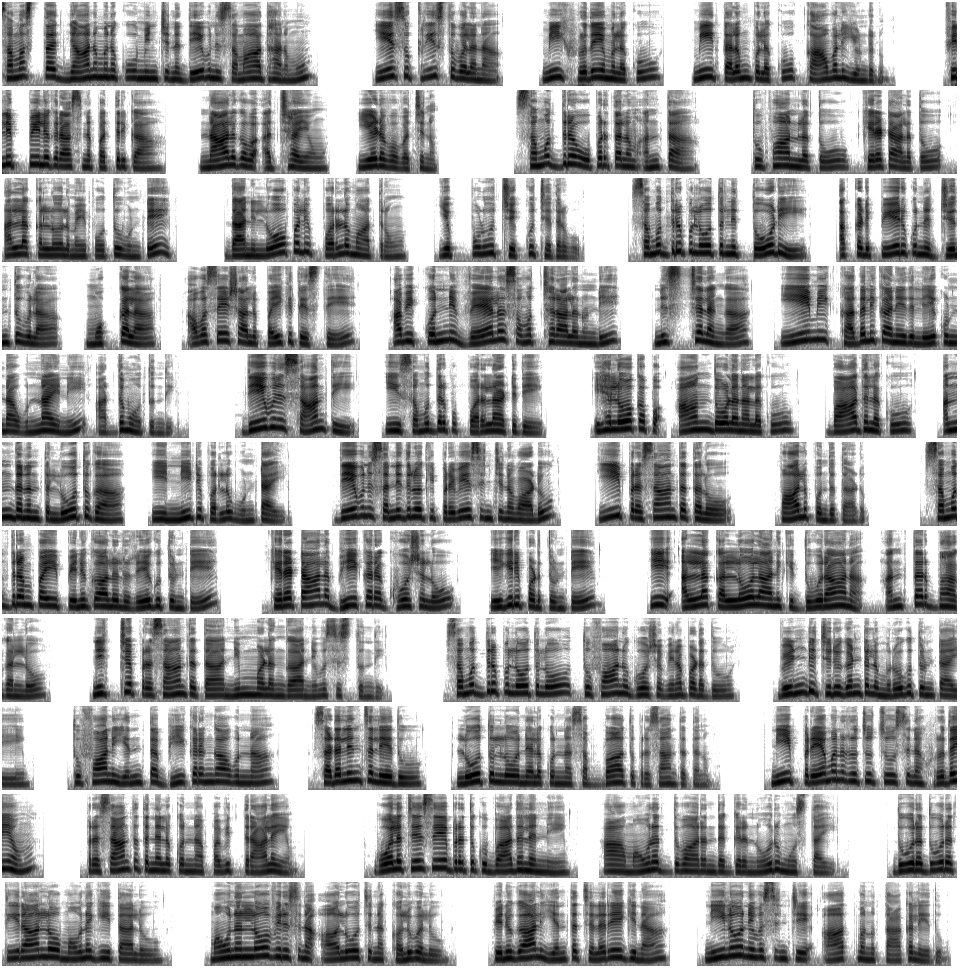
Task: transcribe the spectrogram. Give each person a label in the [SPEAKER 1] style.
[SPEAKER 1] సమస్త జ్ఞానమునకు మించిన దేవుని సమాధానము యేసుక్రీస్తు వలన మీ హృదయములకు మీ తలంపులకు కావలియుండును. ఫిలిప్పీలకు రాసిన పత్రిక నాలుగవ అధ్యాయం ఏడవ వచనం. సముద్ర ఉపరితలం అంతా తుఫానులతో కెరటాలతో అల్లకల్లోలమైపోతూ ఉంటే దాని లోపలి పొరలు మాత్రం ఎప్పుడూ చెక్కు చెదరవు. సముద్రపు లోతుల్ని తోడి అక్కడి పేరుకున్న జంతువుల మొక్కల అవశేషాలు పైకి తెస్తే అవి కొన్ని వేల సంవత్సరాల నుండి నిశ్చలంగా ఏమీ కదలిక అనేది లేకుండా ఉన్నాయని అర్థమవుతుంది. దేవుని శాంతి ఈ సముద్రపు పొరలాటిదే. ఇహలోకపు ఆందోళనలకు బాధలకు అందనంత లోతుగా ఈ నీటి పొరలు ఉంటాయి. దేవుని సన్నిధిలోకి ప్రవేశించినవాడు ఈ ప్రశాంతతలో పాలు పొందుతాడు. సముద్రంపై పెనుగాలులు రేగుతుంటే కెరటాల భీకర ఘోషలో ఎగిరిపడుతుంటే ఈ అల్లకల్లోలానికి దూరాన అంతర్భాగంలో నిత్య ప్రశాంతత నిమ్మళంగా నివసిస్తుంది. సముద్రపు లోతులో తుఫాను ఘోష వినపడదు వెండి చిరుగంటలు మ్రోగుతుంటాయి. తుఫాను ఎంత భీకరంగా ఉన్నా సడలించలేదు లోతుల్లో నెలకొన్న సబ్బాతు ప్రశాంతతను. నీ ప్రేమను రుచు చూసిన హృదయం ప్రశాంతత నెలకొన్న పవిత్రాలయం. గోలచేసే బ్రతుకు బాధలన్నీ ఆ మౌనద్వారం దగ్గర నోరు మూస్తాయి. దూరదూర తీరాల్లో మౌనగీతాలు మౌనంలో విరిసిన ఆలోచన కలువలు పెనుగాలి ఎంత చెలరేగినా నీలో నివసించే ఆత్మను తాకలేదు.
